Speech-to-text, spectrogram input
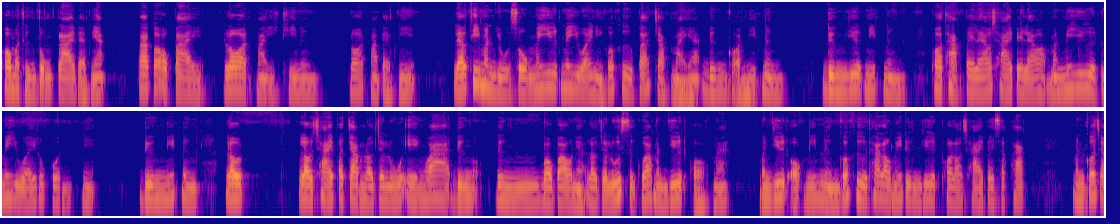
พอมาถึงตรงปลายแบบเนี้ย ป้าก็เอาปลายลอดมาอีกทีหนึงลอดมาแบบนี้ แล้วที่มันอยู่ทรงไม่ยืดไม่ย้วยนี่ก็คือป้าจับไหมอะดึงก่อนนิดนึง ดึงยืดนิดนึง พอถักไปแล้วใช้ไปแล้วอะมันไม่ยืดไม่ย้วยทุกคนนี่ดึงนิดนึงเราเราใช้ประจำเราจะรู้เองว่าดึงดึงเบาๆเนี่ย เราจะรู้สึกว่ามันยืดออกนะ มันยืดออกนิดนึงก็คือถ้าเราไม่ดึงยืด พอเราใช้ไปสักพัก มันก็จะ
